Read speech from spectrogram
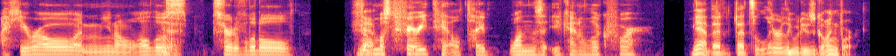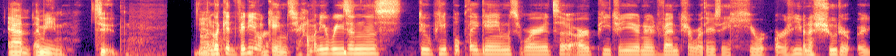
a hero and, you know, all those sort of little Yeah. almost fairy tale type ones that you kind of look for. yeah, that that's literally what he was going for. And I mean, dude, you mean, know, look at video games. How many reasons do people play games where it's a RPG and adventure where there's a hero or even a shooter where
